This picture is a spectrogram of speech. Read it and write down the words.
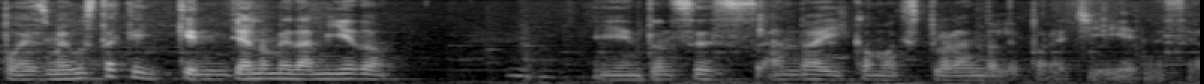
pues me gusta que, que ya no me da miedo. Y entonces ando ahí como explorándole por allí en ese...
